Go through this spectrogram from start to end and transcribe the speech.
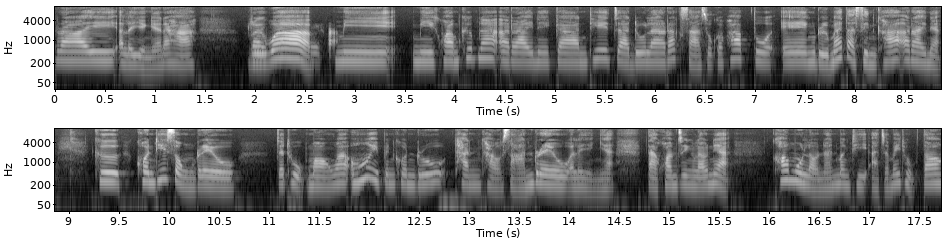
ไรอะไรอย่างเงี้ยนะคะ หรือว่ามีมีความคืบหน้าอะไรในการที่จะดูแลรักษาสุขภาพตัวเอง หรือแม้แต่สินค้าอะไรเนี่ย คือคนที่ส่งเร็วจะถูกมองว่า โอ้ยเป็นคนรู้ทันข่าวสารเร็วอะไรอย่างเงี้ย แต่ความจริงแล้วเนี่ย ข้อมูลเหล่านั้นบางทีอาจจะไม่ถูกต้อง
